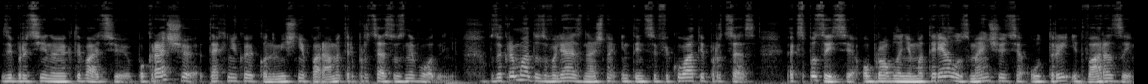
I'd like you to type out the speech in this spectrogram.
з вібраційною активацією покращує техніко-економічні параметри процесу зневоднення. Зокрема, дозволяє значно інтенсифікувати процес. Експозиція оброблення матеріалу зменшується у 3,2 рази.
